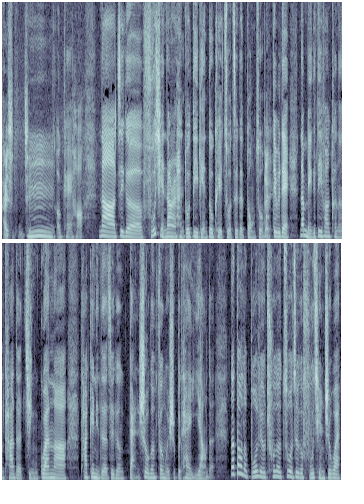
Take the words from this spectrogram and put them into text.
开始浮潜。嗯，OK，好。那这个浮潜当然很多地点都可以做这个动作嘛，对，对不对？那每个地方可能它的景观啦、啊，它给你的这个感受跟氛围是不太一样的。那到了帛琉，除了做这个浮潜之外，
